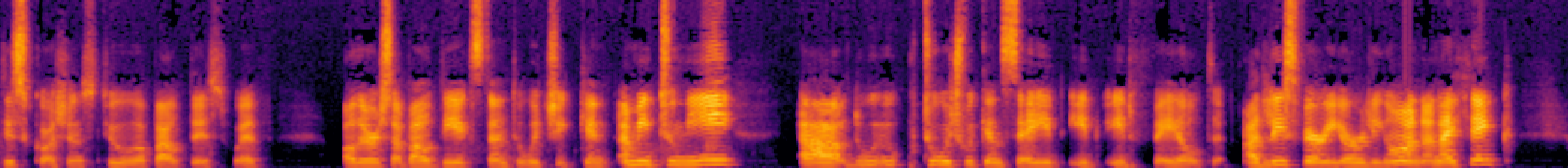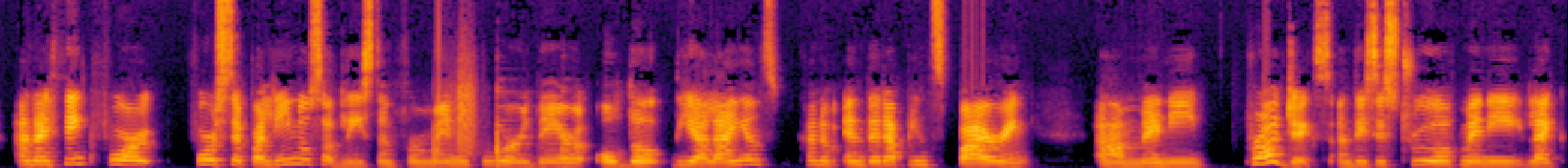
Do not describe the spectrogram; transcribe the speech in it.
discussions too about this with others about the extent to which it can I mean to me uh, to which we can say it, it, it failed at least very early on and I think and I think for for Cepalinos at least and for many who were there although the alliance kind of ended up inspiring uh, many projects and this is true of many like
